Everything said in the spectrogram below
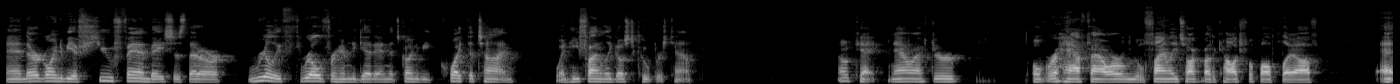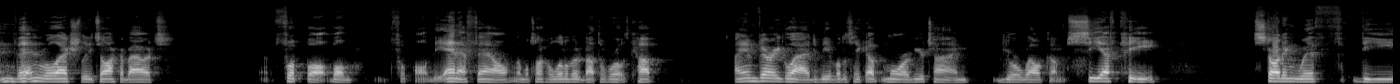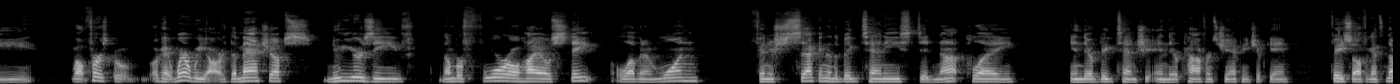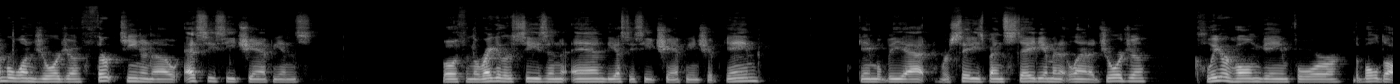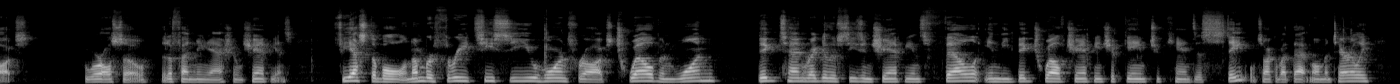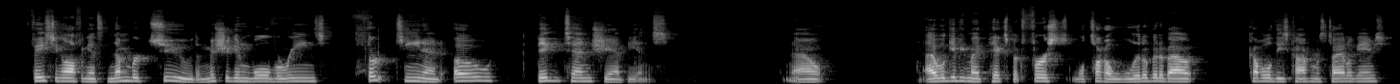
and there are going to be a few fan bases that are really thrilled for him to get in. It's going to be quite the time when he finally goes to Cooperstown. Okay, now after over a half hour, we will finally talk about the college football playoff and then we'll actually talk about football. Well, football, the NFL. Then we'll talk a little bit about the World Cup. I am very glad to be able to take up more of your time. You're welcome. CFP, starting with the well, first, okay, where we are, the matchups. New Year's Eve, number four Ohio State, 11 and one, finished second in the Big Ten East. Did not play in their Big Ten in their conference championship game face off against number one Georgia, 13 and 0 SEC champions, both in the regular season and the SEC championship game. Game will be at Mercedes Benz Stadium in Atlanta, Georgia. Clear home game for the Bulldogs, who are also the defending national champions. Fiesta Bowl, number three TCU Horned Frogs, 12 and 1. Big Ten regular season champions fell in the Big 12 championship game to Kansas State. We'll talk about that momentarily. facing off against number two, the Michigan Wolverines, 13 and 0, Big Ten champions. Now, I will give you my picks, but first we'll talk a little bit about a couple of these conference title games.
